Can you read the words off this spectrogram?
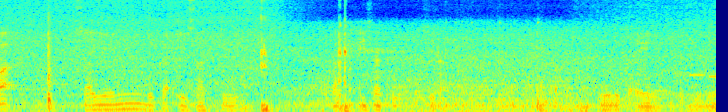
tapak saya ni dekat A1 tapak A1 kat sini tapak A1 dekat A dulu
